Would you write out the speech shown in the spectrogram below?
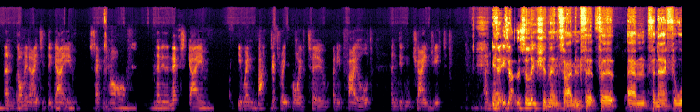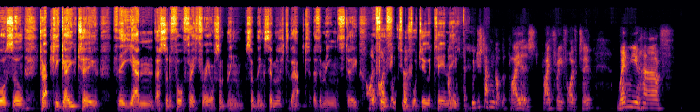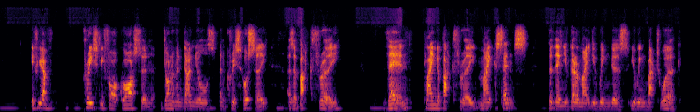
and dominated the game second half. And then in the next game, he went back to three five two and it failed and didn't change it. And Is, then- that- is that the solution then, Simon, for for um, for now for Walsall to actually go to the um, a sort of four three three or something something similar to that as a means to I- or I four think four four two with Tierney? we just haven't got the players to play three five two. When you have, if you have Priestley, Farquharson, Donervon Daniels, and Chris Hussey as a back three, then playing a back three makes sense. But then you've got to make your wingers, your wing backs work.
